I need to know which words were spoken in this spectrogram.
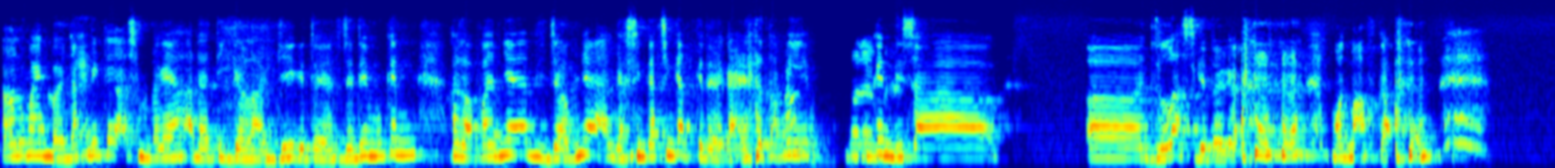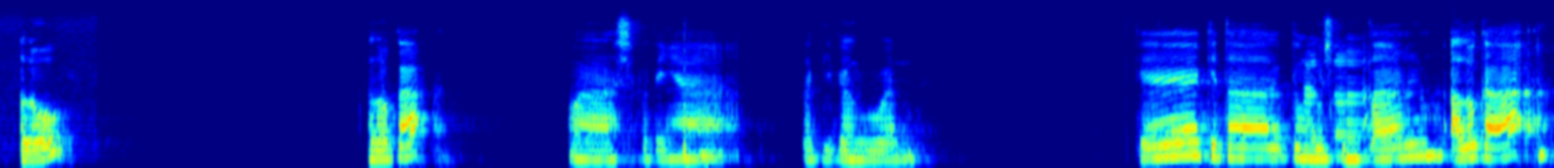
uh, lumayan banyak nih kak sebenarnya ada tiga lagi gitu ya jadi mungkin harapannya dijawabnya agak singkat-singkat gitu ya kak ya tapi oh, mungkin boleh. bisa uh, jelas gitu ya kak mohon maaf kak halo halo kak wah sepertinya lagi gangguan Oke, kita tunggu Halo. sebentar. Halo Kak.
